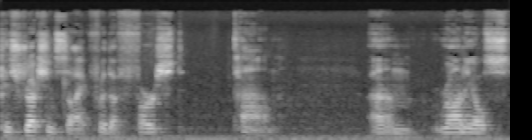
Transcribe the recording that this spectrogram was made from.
construction site for the first time. Um, Ronell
